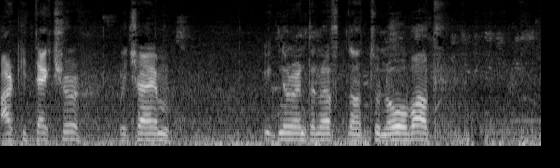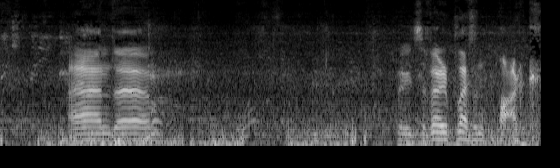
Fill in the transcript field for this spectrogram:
architecture, which I am ignorant enough not to know about. And um, it's a very pleasant park.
